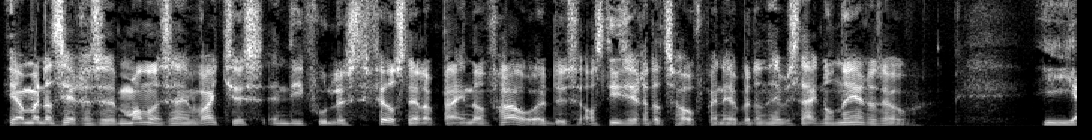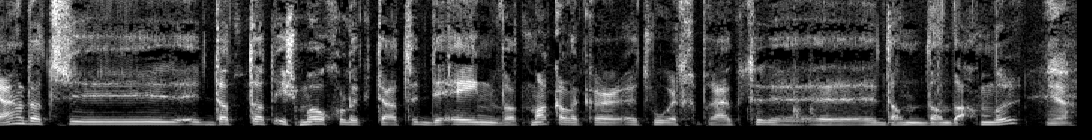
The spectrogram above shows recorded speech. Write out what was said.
Ja, maar dan zeggen ze, mannen zijn watjes en die voelen veel sneller pijn dan vrouwen. Dus als die zeggen dat ze hoofdpijn hebben, dan hebben ze het eigenlijk nog nergens over. Ja, dat, uh, dat, dat is mogelijk dat de een wat makkelijker het woord gebruikt uh, dan, dan de ander. Ja.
